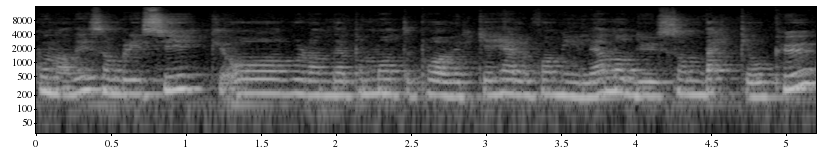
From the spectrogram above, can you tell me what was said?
kona di som blir syk, og hvordan det på en måte påvirker hele familien, og du som backer opp hun.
